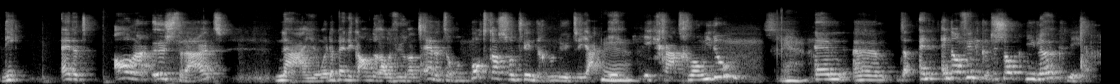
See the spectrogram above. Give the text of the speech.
die edit al haar Euster uit. Nou jongen, dan ben ik anderhalf uur aan het editen op een podcast van 20 minuten. Ja, Ja. Ik, ik ga het gewoon niet doen. Ja. En, ehm, en, en dan vind ik het dus ook niet leuk meer.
